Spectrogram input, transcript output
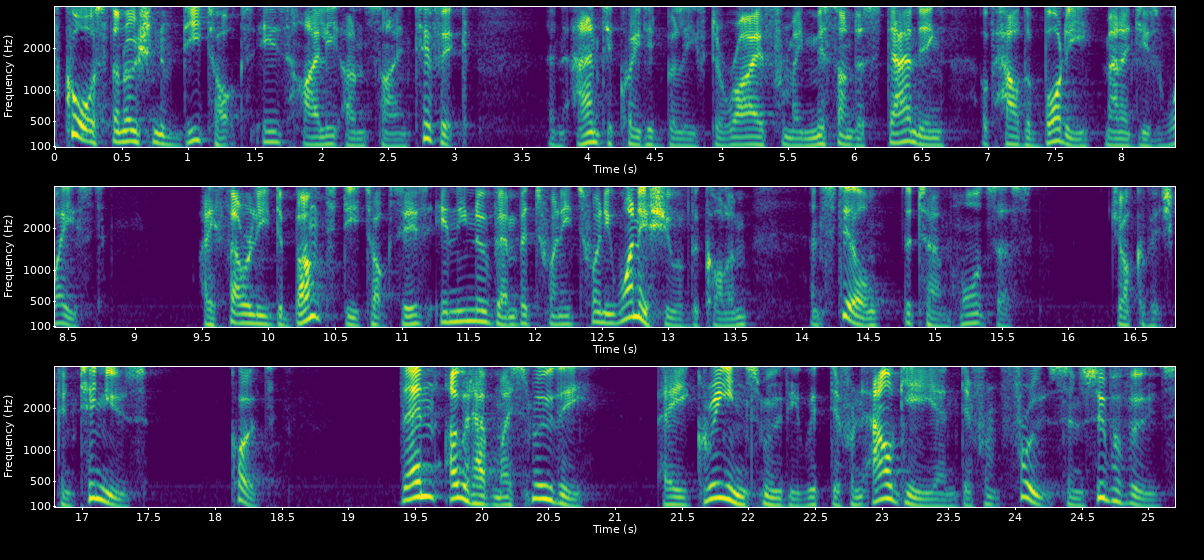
Of course, the notion of detox is highly unscientific, an antiquated belief derived from a misunderstanding of how the body manages waste. I thoroughly debunked detoxes in the November 2021 issue of the column, and still the term haunts us. Djokovic continues quote, Then I would have my smoothie, a green smoothie with different algae and different fruits and superfoods,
